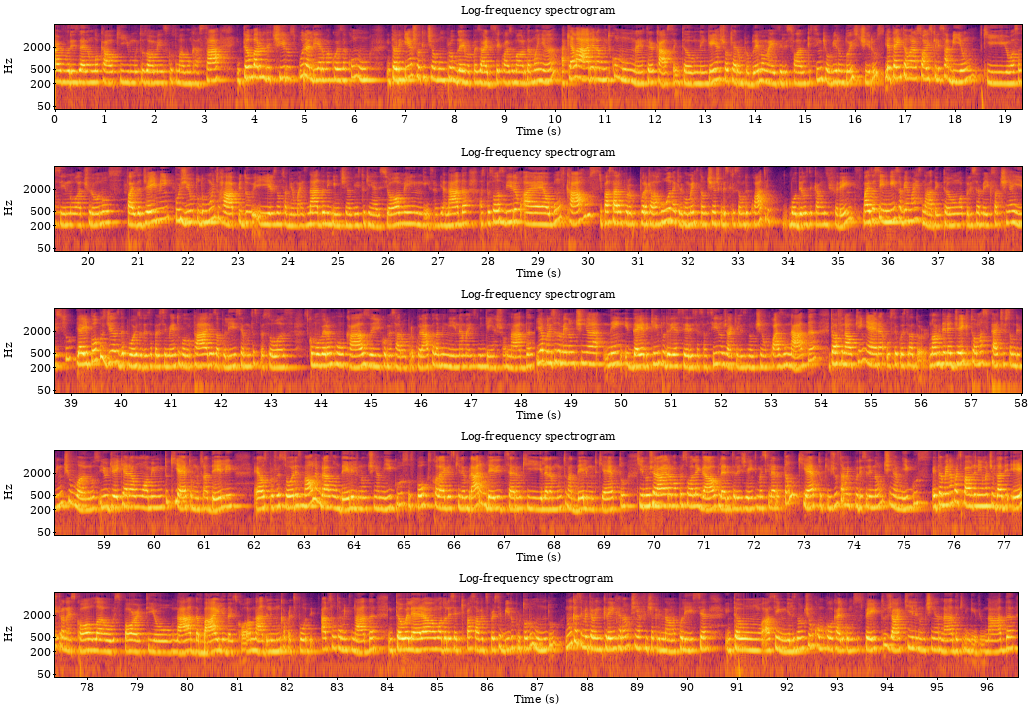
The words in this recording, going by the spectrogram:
era um local que muitos homens costumavam caçar, então barulho de tiros por ali era uma coisa comum. Então ninguém achou que tinha algum problema, apesar de ser quase uma hora da manhã. Aquela área era muito comum, né, ter caça, então ninguém achou que era um problema, mas eles falaram que sim, que ouviram dois tiros. E até então era só isso que eles sabiam, que o assassino atirou nos pais da Jamie, fugiu tudo muito rápido e eles não sabiam mais nada, ninguém tinha visto quem era esse homem, ninguém sabia nada. As pessoas viram é, alguns carros que passaram por, por aquela rua naquele momento, então tinha acho que descrição de quatro modelos de carros diferentes. Mas assim, ninguém sabia mais nada, então a polícia meio que só tinha isso. E aí, poucos dias depois do desaparecimento, voluntários, a polícia, muitas pessoas se comoveram com o caso e começaram a procurar pela menina, mas ninguém achou nada. E a polícia também não tinha nem ideia de quem poderia ser esse assassino, já que eles não tinham quase nada. Então, afinal, quem era o sequestrador? O nome dele é Jake Thomas Patterson, de 21 anos, e o Jake era um homem muito quieto, muito na dele é, os professores mal lembravam dele, ele não tinha amigos. Os poucos colegas que lembraram dele disseram que ele era muito na dele, muito quieto, que no geral era uma pessoa legal, que ele era inteligente, mas que ele era tão quieto que justamente por isso ele não tinha amigos. Ele também não participava de nenhuma atividade extra na escola, ou esporte, ou nada, baile da escola, nada. Ele nunca participou de absolutamente nada. Então ele era um adolescente que passava despercebido por todo mundo. Nunca se meteu em encrenca, não tinha ficha criminal na polícia. Então, assim, assim, eles não tinham como colocar ele como suspeito, já que ele não tinha nada, que ninguém viu nada.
